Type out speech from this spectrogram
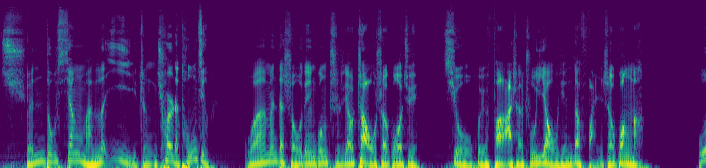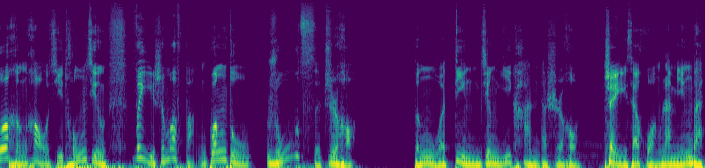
全都镶满了一整圈的铜镜。我们的手电光只要照射过去，就会发射出耀眼的反射光芒。我很好奇，铜镜为什么反光度如此之好？等我定睛一看的时候，这才恍然明白，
